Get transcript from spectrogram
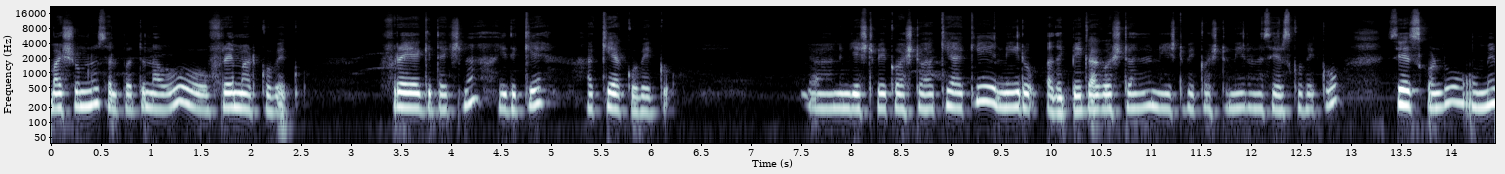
ಮಶ್ರೂಮ್ನು ಸ್ವಲ್ಪ ಹೊತ್ತು ನಾವು ಫ್ರೈ ಮಾಡ್ಕೋಬೇಕು. ಫ್ರೈ ಆಗಿದ ತಕ್ಷಣ ಇದಕ್ಕೆ ಅಕ್ಕಿ ಹಾಕ್ಕೋಬೇಕು. ನಿಮ್ಗೆ ಎಷ್ಟು ಬೇಕೋ ಅಷ್ಟು ಹಾಕಿ ಹಾಕಿ ನೀರು, ಅದಕ್ಕೆ ಬೇಕಾಗುವಷ್ಟು ಎಷ್ಟು ಬೇಕೋ ಅಷ್ಟು ನೀರನ್ನು ಸೇರಿಸ್ಕೋಬೇಕು. ಸೇರಿಸ್ಕೊಂಡು ಒಮ್ಮೆ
